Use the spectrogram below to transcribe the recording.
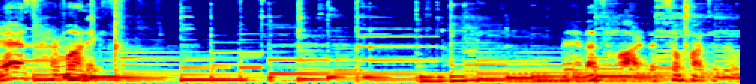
Yes, harmonics. Man, that's hard. That's so hard to do.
